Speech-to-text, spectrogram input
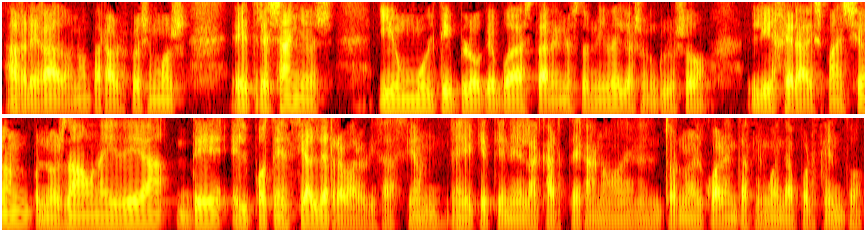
agregado ¿no? para los próximos eh, tres años y un múltiplo que pueda estar en estos niveles o incluso ligera expansión, nos da una idea del potencial de revalorización eh, que tiene la cartera ¿no? en torno del 40-50%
